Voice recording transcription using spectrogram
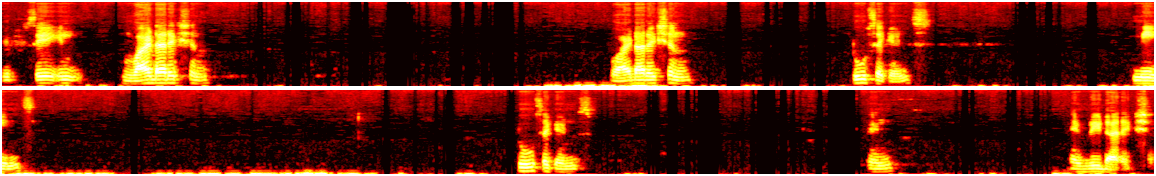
If say in y direction y direction 2 seconds means 2 seconds in every direction.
